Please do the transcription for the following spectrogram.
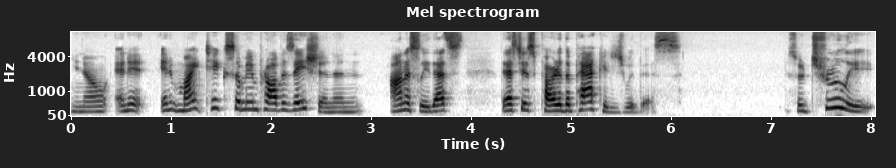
you know and it it might take some improvisation and honestly that's that's just part of the package with this. So truly,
